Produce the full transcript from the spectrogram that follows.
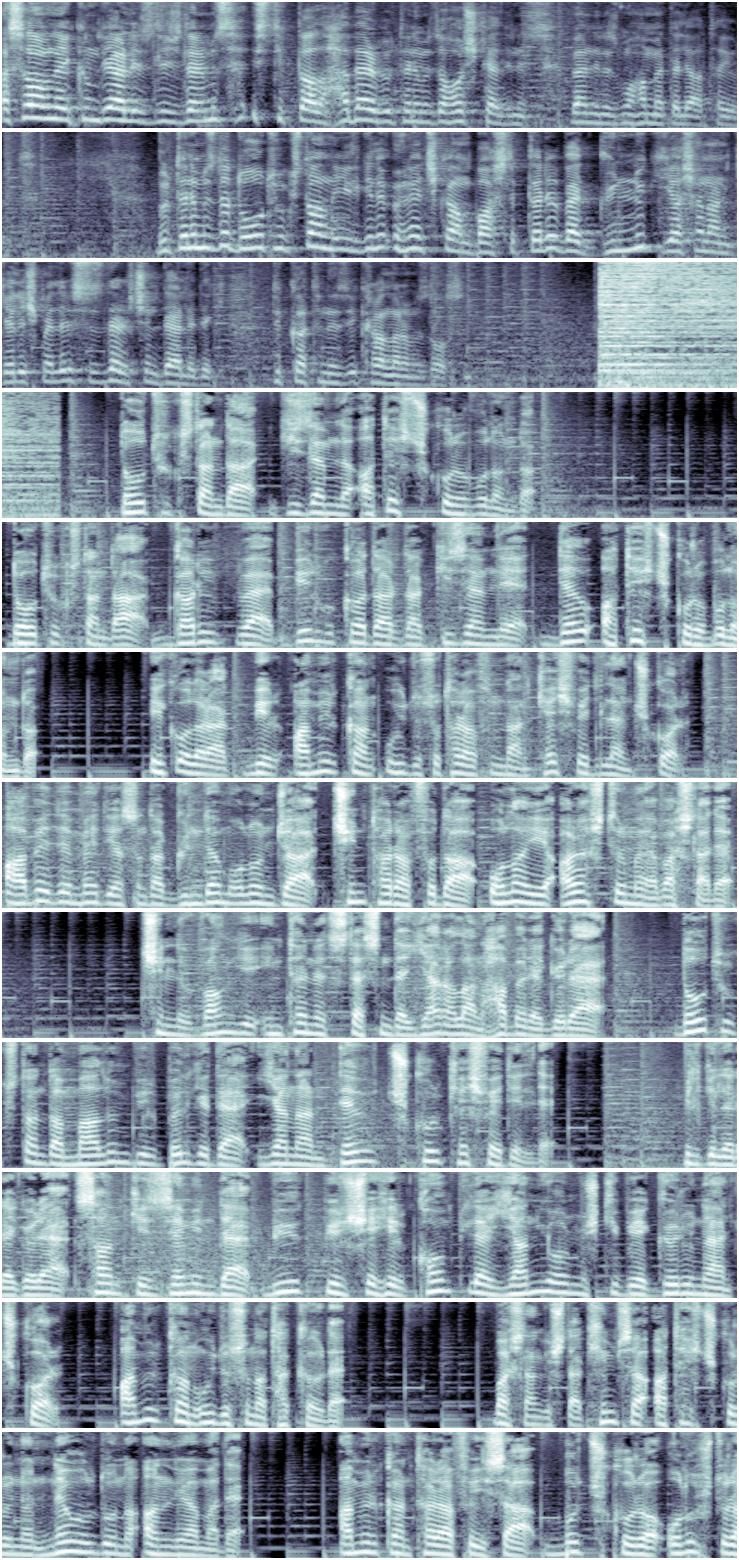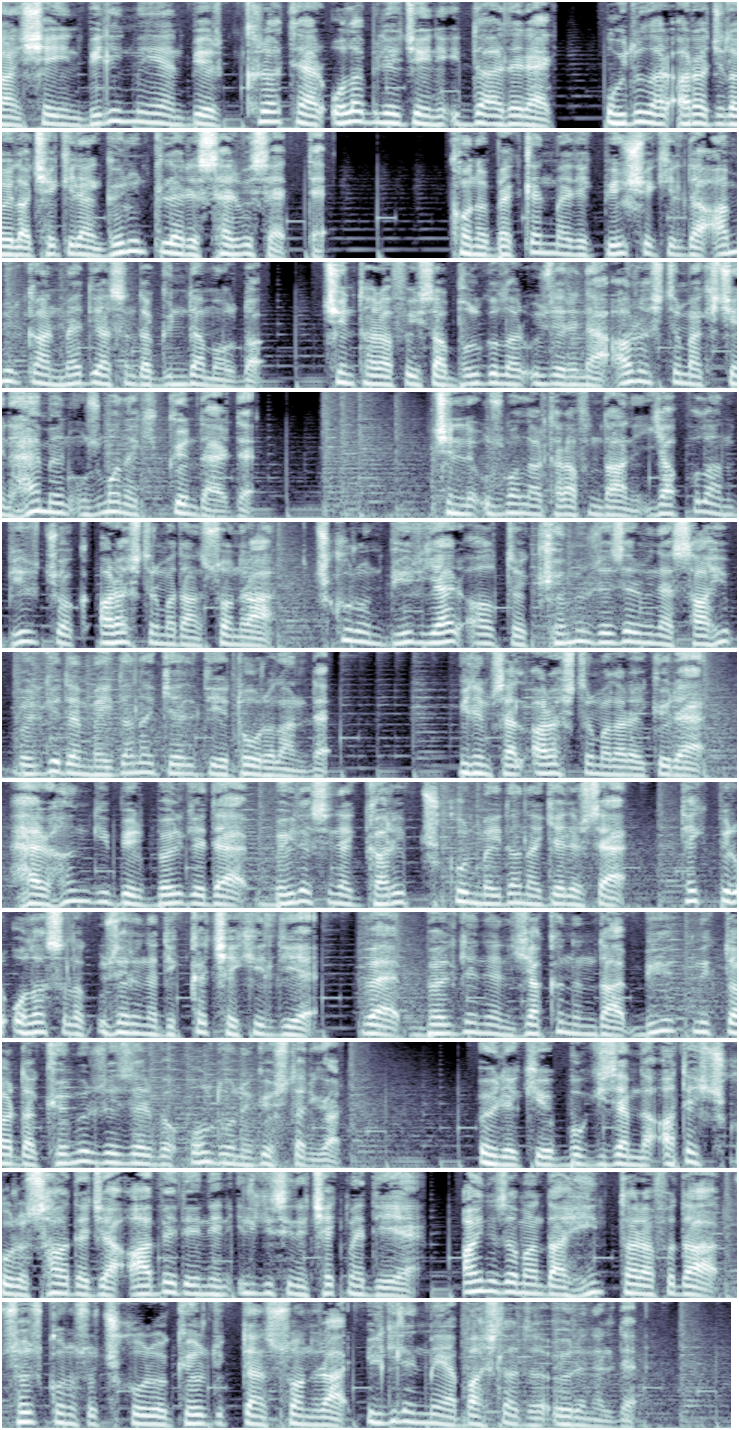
Esselamu Aleyküm değerli izleyicilerimiz. İstiklal Haber Bültenimize hoş geldiniz. Bendeniz Muhammed Ali Atayurt. Bültenimizde Doğu Türkistan'la ilgili öne çıkan başlıkları ve günlük yaşanan gelişmeleri sizler için derledik. Dikkatiniz ekranlarımızda olsun. Doğu Türkistan'da gizemli ateş çukuru bulundu. Doğu Türkistan'da garip ve bir o kadar da gizemli dev ateş çukuru bulundu. İlk olarak bir Amerikan uydusu tarafından keşfedilen çukur, ABD medyasında gündem olunca Çin tarafı da olayı araştırmaya başladı. Çinli Wang Yi internet sitesinde yer alan habere göre Doğu Türkistan'da malum bir bölgede yanan dev çukur keşfedildi. Bilgilere göre sanki zeminde büyük bir şehir komple yanıyormuş gibi görünen çukur Amerikan uydusuna takıldı. Başlangıçta kimse ateş çukurunun ne olduğunu anlayamadı. Amerikan tarafı ise bu çukuru oluşturan şeyin bilinmeyen bir krater olabileceğini iddia ederek uydular aracılığıyla çekilen görüntüleri servis etti. Konu beklenmedik bir şekilde Amerikan medyasında gündem oldu. Çin tarafı ise bulgular üzerine araştırmak için hemen uzman ekip gönderdi. Çinli uzmanlar tarafından yapılan birçok araştırmadan sonra çukurun bir yeraltı kömür rezervine sahip bölgede meydana geldiği doğrulandı. Bilimsel araştırmalara göre herhangi bir bölgede böylesine garip çukur meydana gelirse tek bir olasılık üzerine dikkat çekildiği ve bölgenin yakınında büyük miktarda kömür rezervi olduğunu gösteriyor. Öyle ki bu gizemli ateş çukuru sadece ABD'nin ilgisini çekmediği, aynı zamanda Hint tarafı da söz konusu çukuru gördükten sonra ilgilenmeye başladığı öğrenildi.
